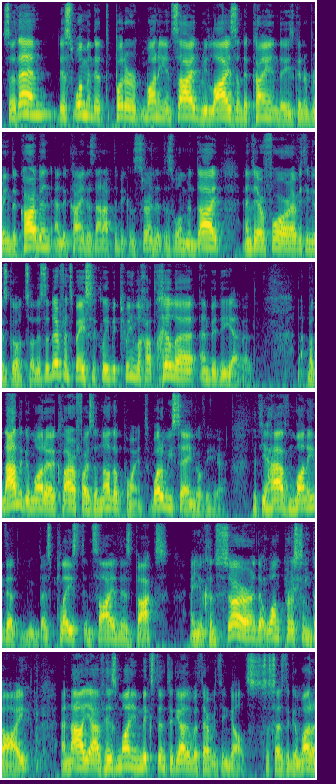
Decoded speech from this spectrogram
so then this woman that put her money inside relies on the kain that he's going to bring the carbon, and the kain does not have to be concerned that this woman died, and therefore everything is good. So there's a difference basically between lechatchila and b'diavad. But now the Gemara clarifies another point. What are we saying over here? That you have money that is placed inside this box, and you're concerned that one person died, and now you have his money mixed in together with everything else. So says the Gemara,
